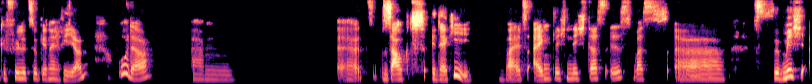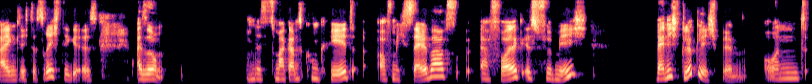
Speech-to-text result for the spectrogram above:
Gefühle zu generieren? Oder ähm, äh, saugt Energie, weil es eigentlich nicht das ist, was äh, für mich eigentlich das Richtige ist. Also und das ist mal ganz konkret auf mich selber, Erfolg ist für mich, wenn ich glücklich bin. Und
